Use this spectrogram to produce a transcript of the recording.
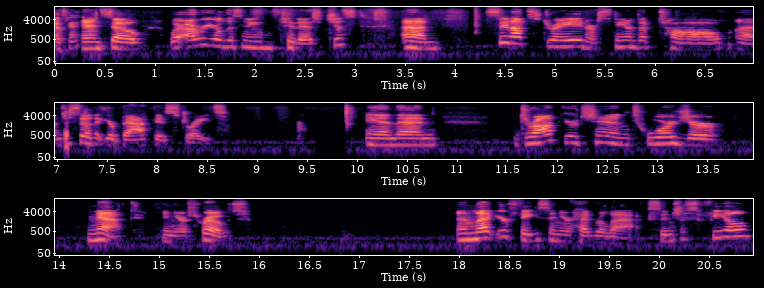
Okay. And so, wherever you're listening to this, just um, sit up straight or stand up tall, um, just so that your back is straight. And then drop your chin towards your neck in your throat. And let your face and your head relax and just feel,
